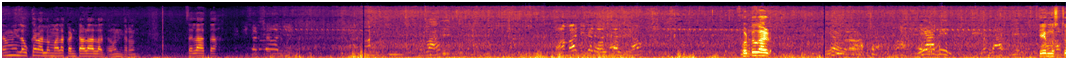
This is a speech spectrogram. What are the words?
तर मी लवकर आलो मला कंटाळा आला धरून धरून. चला आता. फोटो काढ. ते मस्त.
